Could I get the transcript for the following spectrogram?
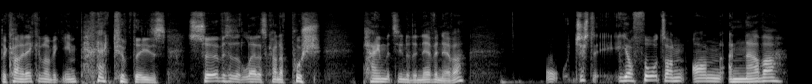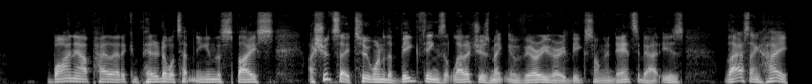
the kind of economic impact of these services that let us kind of push payments into the never never. Just your thoughts on on another buy now pay later competitor what's happening in the space i should say too one of the big things that latitude is making a very very big song and dance about is they are saying hey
